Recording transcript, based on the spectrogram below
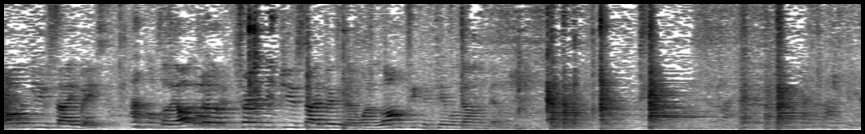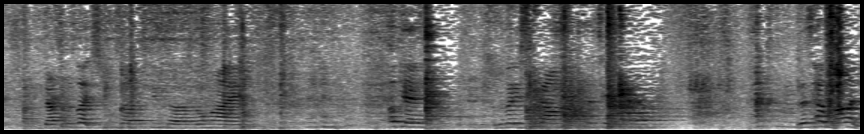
all the pews sideways. So they all got up, turned the pews sideways, and got one long picnic table down the middle. That's what it's like. Excuse us, excuse us, don't mind. Okay. Everybody sit down at the table. Let's have lunch.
